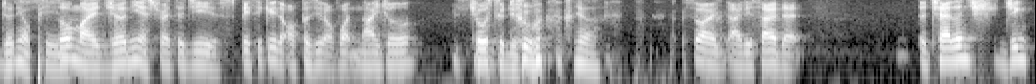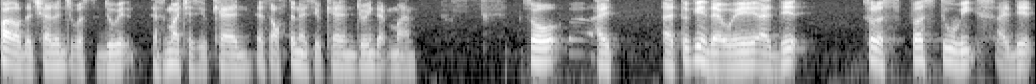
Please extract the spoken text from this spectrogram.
journey of pain? So my journey and strategy is basically the opposite of what Nigel chose to do. yeah. so I, I decided that the challenging part of the challenge was to do it as much as you can, as often as you can during that month. So I I took it that way. I did so the first two weeks I did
